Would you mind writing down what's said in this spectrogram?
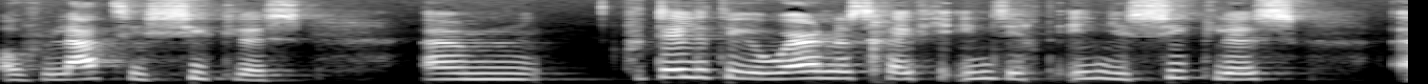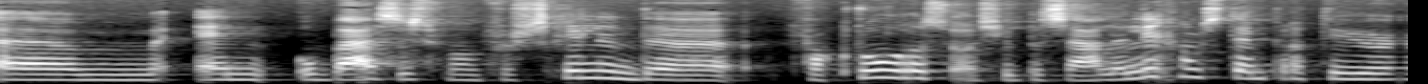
ovulatiecyclus. Fertility awareness geeft je inzicht in je cyclus. Um, en op basis van verschillende factoren, zoals je basale lichaamstemperatuur,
